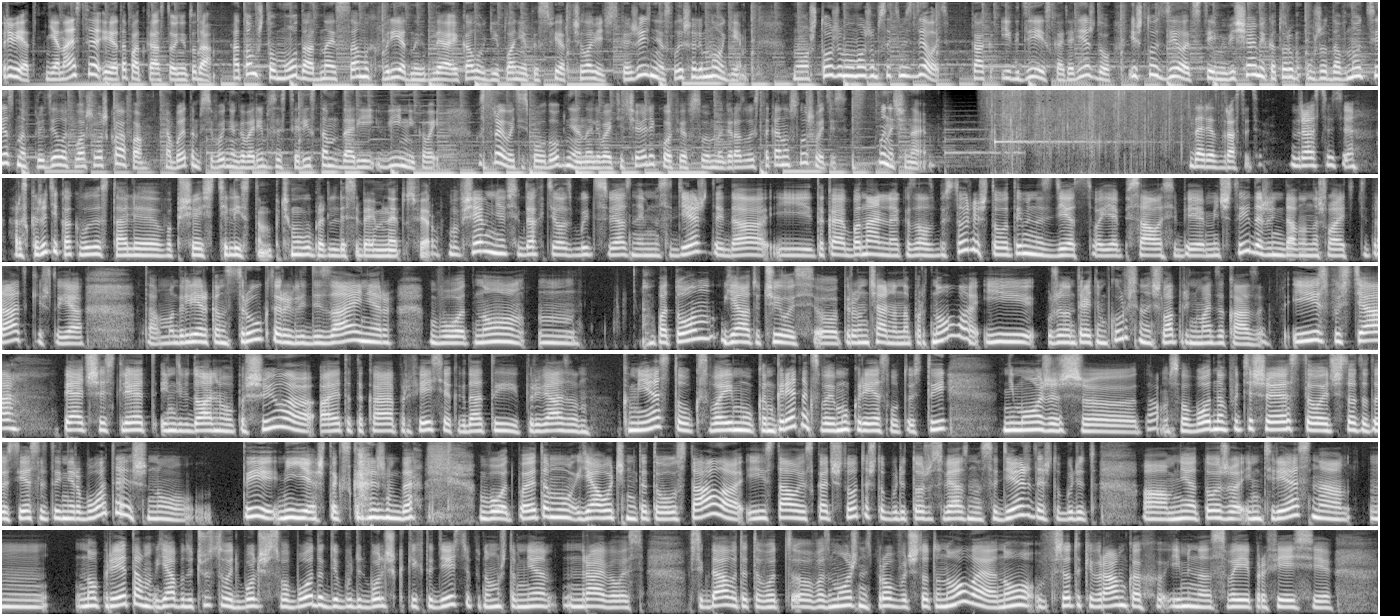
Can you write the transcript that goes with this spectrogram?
Привет, я Настя, и это подкаст «То не туда». О том, что мода – одна из самых вредных для экологии планеты сфер человеческой жизни, слышали многие. Но что же мы можем с этим сделать? Как и где искать одежду? И что сделать с теми вещами, которым уже давно тесно в пределах вашего шкафа? Об этом сегодня говорим со стилистом Дарьей Винниковой. Устраивайтесь поудобнее, наливайте чай или кофе в свой многоразовый стакан и вслушивайтесь. Мы начинаем. Дарья, здравствуйте. Здравствуйте. Расскажите, как вы стали вообще стилистом? Почему выбрали для себя именно эту сферу? Вообще, мне всегда хотелось быть связанной именно с одеждой, да, и такая банальная, казалось бы, история, что вот именно с детства я писала себе мечты, даже недавно нашла эти тетрадки, что я там модельер-конструктор или дизайнер, вот, но Потом я отучилась э, первоначально на портного и уже на третьем курсе начала принимать заказы. И спустя 5-6 лет индивидуального пошива, а это такая профессия, когда ты привязан к месту, к своему, конкретно к своему креслу. То есть ты не можешь э, там, свободно путешествовать, что-то. То есть если ты не работаешь, ну, ты не ешь, так скажем, да. Вот, поэтому я очень от этого устала и стала искать что-то, что будет тоже связано с одеждой, что будет э, мне тоже интересно но при этом я буду чувствовать больше свободы, где будет больше каких-то действий, потому что мне нравилось всегда вот эта вот э, возможность пробовать что-то новое, но все-таки в рамках именно своей профессии.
